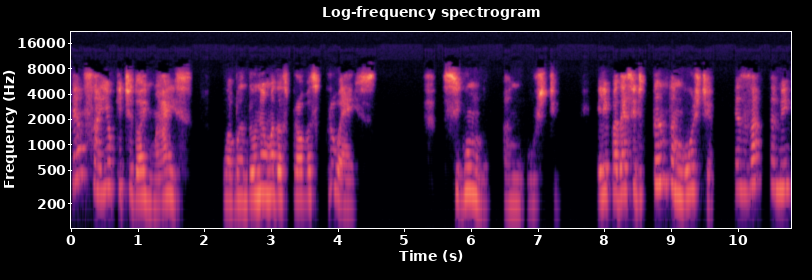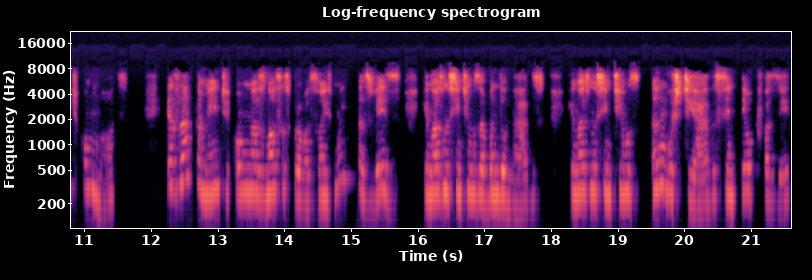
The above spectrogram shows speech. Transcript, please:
Pensa aí o que te dói mais. O abandono é uma das provas cruéis. Segundo, a angústia. Ele padece de tanta angústia exatamente como nós. Exatamente como nas nossas provações, muitas vezes que nós nos sentimos abandonados, que nós nos sentimos angustiados, sem ter o que fazer,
